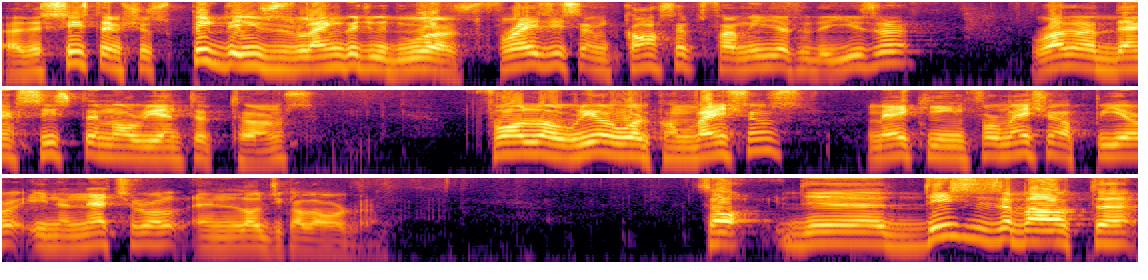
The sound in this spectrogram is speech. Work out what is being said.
Uh, the system should speak the user's language with words phrases and concepts familiar to the user rather than system-oriented terms. Follow real-world conventions making information appear in a natural and logical order. So the, this is about uh,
